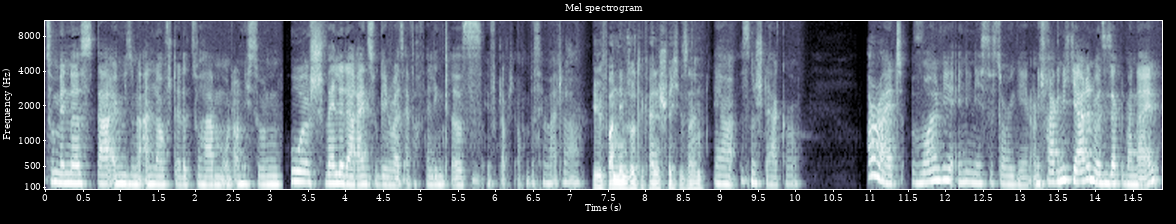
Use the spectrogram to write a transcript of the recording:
zumindest da irgendwie so eine Anlaufstelle zu haben und auch nicht so eine hohe Schwelle da reinzugehen, weil es einfach verlinkt ist, hilft, glaube ich, auch ein bisschen weiter. Hilfe annehmen sollte keine Schwäche sein. Ja, ist eine Stärke. Alright, wollen wir in die nächste Story gehen? Und ich frage nicht Jarin, weil sie sagt immer nein.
